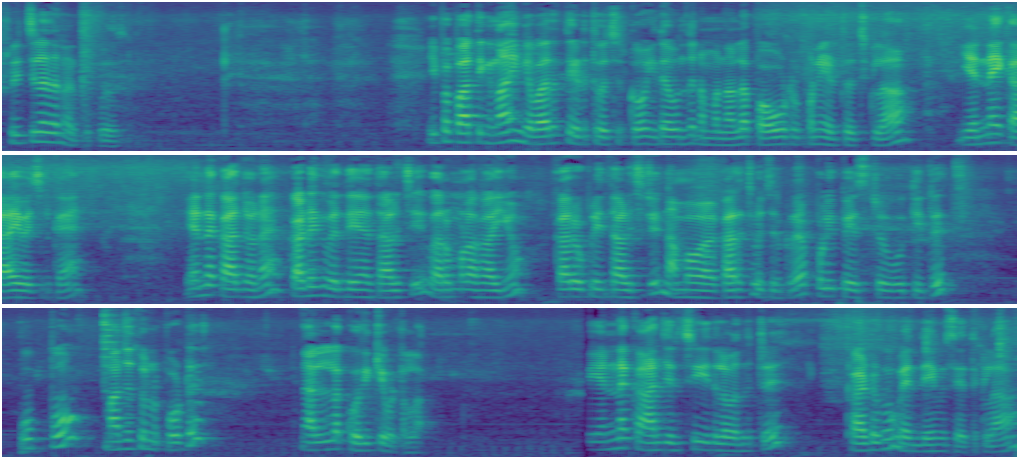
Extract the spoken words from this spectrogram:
ஃப்ரிட்ஜில் தானே இருக்குது போகுது இப்போ பார்த்தீங்கன்னா இங்கே வறுத்து எடுத்து வச்சுருக்கோம். இதை வந்து நம்ம நல்லா பவுட்ரு பண்ணி எடுத்து வச்சுக்கலாம். எண்ணெய் காய வச்சுருக்கேன். எண்ணெய் காஞ்சோடனே கடுகு வெந்தயம் தாளித்து வரமிளகாயும் கருவேப்பிலையும் தாளிச்சிட்டு நம்ம கரைச்சி வச்சுருக்கிற புளி பேஸ்ட்டு ஊற்றிட்டு உப்பும் மஞ்சத்தூள் போட்டு நல்லா கொதிக்க விட்டலாம் எண்ணெய் காஞ்சிருச்சு இதில் வந்துட்டு கடுகும் வெந்தயமும் சேர்த்துக்கலாம்.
